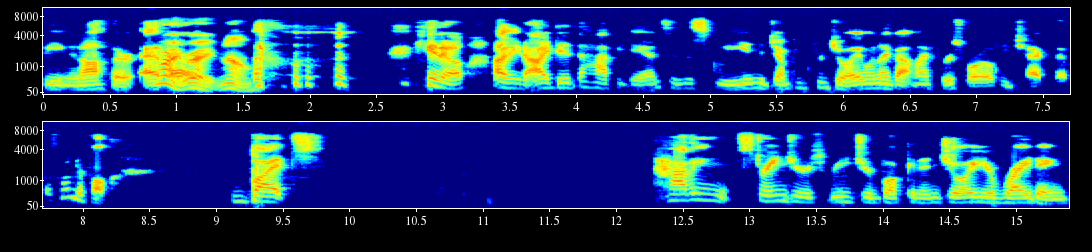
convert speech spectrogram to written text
being an author at Right, all. right. No. You know, I mean, I did the happy dance and the squee and the jumping for joy when I got my first royalty check. That was wonderful. But having strangers read your book and enjoy your writing,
